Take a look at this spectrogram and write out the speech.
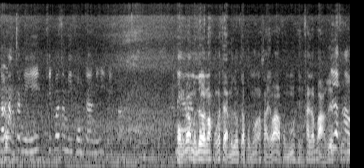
แล้วหลังจากนี้คิดว่าจะมีโครงการนี้อีกไหมคะๆผมก็เหมือนเดิมนะผมก็แจกเหมือนเดิมแต่ผมอาศัยว่าผมเห็นใครลำบากเลือกเลือกเอา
